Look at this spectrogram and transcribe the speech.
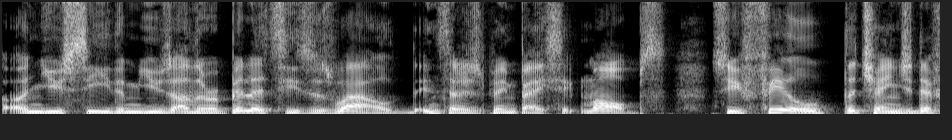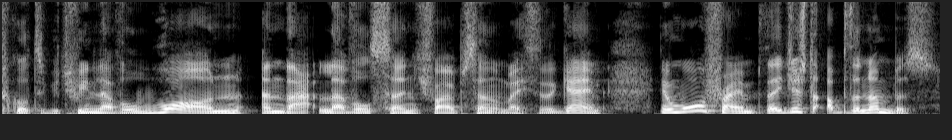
and you see them use other abilities as well instead of just being basic mobs. So you feel the change in difficulty between level one and that level seventy five percent of the way through the game. In Warframe, they just up the numbers.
